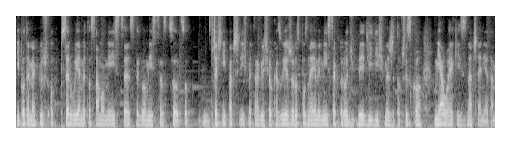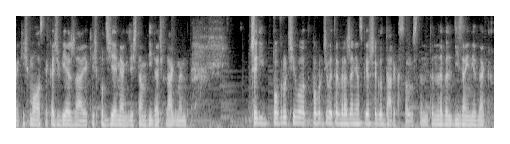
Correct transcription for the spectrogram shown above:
i potem jak już obserwujemy to samo miejsce z tego miejsca, co, co wcześniej patrzyliśmy, to nagle się okazuje, że rozpoznajemy miejsca, które odwiedziliśmy, że to wszystko miało jakieś znaczenie, tam jakiś most, jakaś wieża, jakieś podziemia, gdzieś tam widać fragment. Czyli powróciło, powróciły te wrażenia z pierwszego Dark Souls. Ten, ten level design jednak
